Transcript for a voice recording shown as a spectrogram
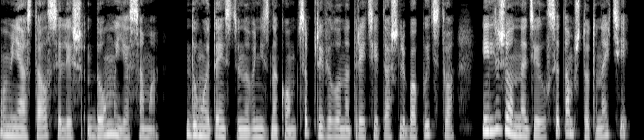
У меня остался лишь дом и я сама. Думаю, таинственного незнакомца привело на третий этаж любопытство, или же он надеялся там что-то найти.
